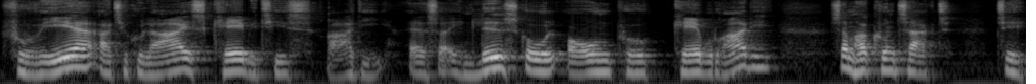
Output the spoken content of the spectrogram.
fovea articularis capitis radii, altså en ledskål oven på caput radii, som har kontakt til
